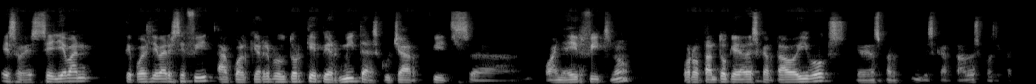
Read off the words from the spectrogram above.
eso es, se llevan, te puedes llevar ese feed a cualquier reproductor que permita escuchar feeds ah, o añadir feeds, ¿no? Por lo tanto, queda descartado Evox, queda descartado Spotify.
